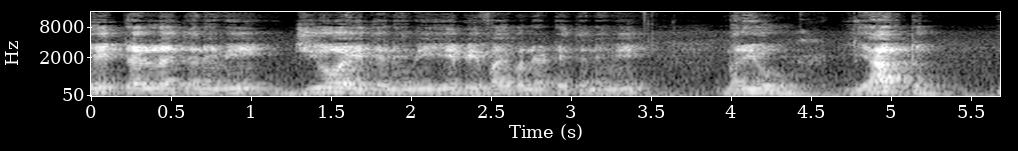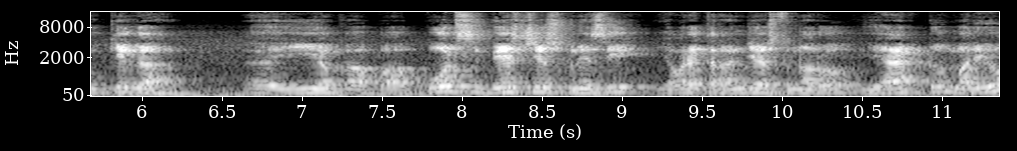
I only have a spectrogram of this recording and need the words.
ఎయిర్టెల్ అయితేనేమి జియో అయితేనేమి ఏపీ ఫైబర్ నెట్ అయితేనేమి మరియు యాక్ట్ ముఖ్యంగా ఈ యొక్క ప- పోల్స్ని బేస్ చేసుకునేసి ఎవరైతే రన్ చేస్తున్నారో యాక్ట్ మరియు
